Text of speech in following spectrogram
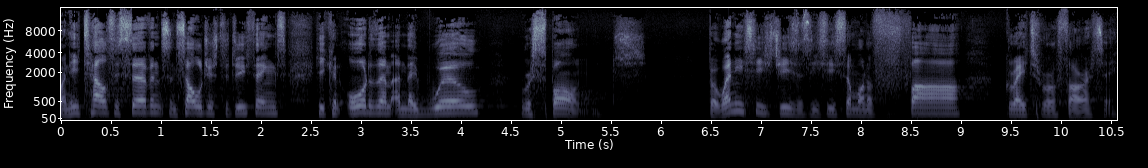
When he tells his servants and soldiers to do things, he can order them and they will respond. But when he sees Jesus, he sees someone of far greater authority.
